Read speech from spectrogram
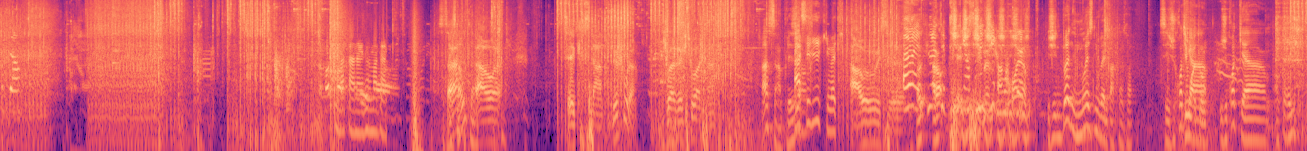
putain. C'est un Hein out là. Ah ouais. C'est c'était un truc de fou là. Jouer avec là. Ah, c'est un plaisir. Ah, c'est lui qui m'a dit. Ah ouais, ouais, c'est. Ah Ah, ouais, là Alors, t'es j'ai je une bonne et une mauvaise nouvelle par contre. C'est, je crois qu'il y Dis-moi a, je crois qu'il y a encore 8,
